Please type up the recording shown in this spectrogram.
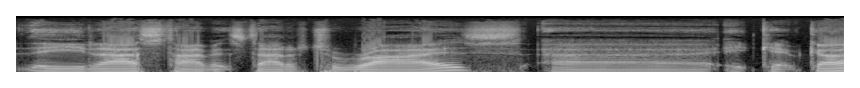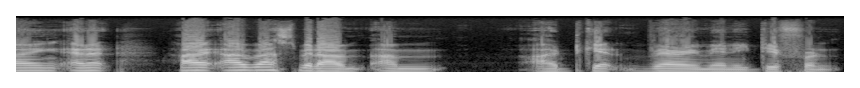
the last time it started to rise, uh, it kept going, and it. I, I must admit, I'm, I'm, I'd get very many different.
